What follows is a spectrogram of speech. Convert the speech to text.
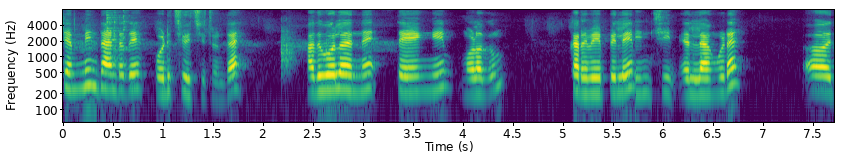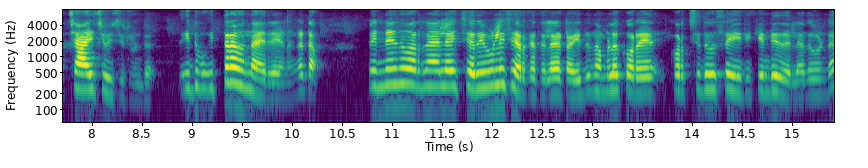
ചെമ്മീൻ താണ്ടത് പൊടിച്ചു വെച്ചിട്ടുണ്ട്. അതുപോലെ തന്നെ തേങ്ങയും മുളകും കറിവേപ്പിലയും ഇഞ്ചിയും എല്ലാം കൂടെ ചായ ചായച്ചു വെച്ചിട്ടുണ്ട്. ഇത് ഇത്ര ഒന്ന് അരയണം കേട്ടോ. പിന്നെ എന്ന് പറഞ്ഞാൽ ചെറിയുള്ളി ചേർക്കത്തില്ല കേട്ടോ. ഇത് നമ്മൾ കുറേ കുറച്ച് ദിവസം ഇരിക്കേണ്ടതല്ല. അതുകൊണ്ട്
